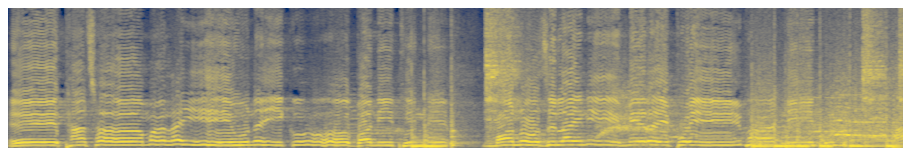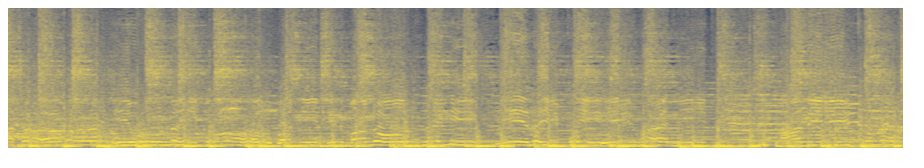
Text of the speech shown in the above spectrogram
ए थाहा छ मलाई उनैको बनी थिइन् मनोजलाई नि मेरै पोइ भनी थाहा छ बनी मनोजलाई नि मेरै पोइ भनी आदि पुनः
